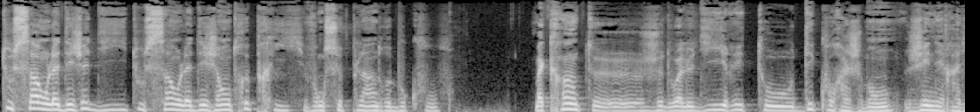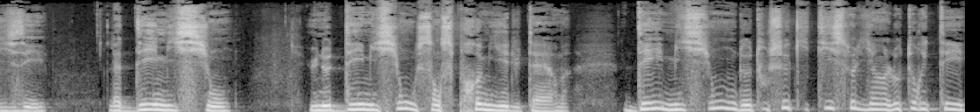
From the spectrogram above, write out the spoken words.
Tout ça, on l'a déjà dit, tout ça, on l'a déjà entrepris, vont se plaindre beaucoup. Ma crainte, je dois le dire, est au découragement généralisé, la démission, une démission au sens premier du terme, démission de tous ceux qui tissent le lien, l'autorité,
